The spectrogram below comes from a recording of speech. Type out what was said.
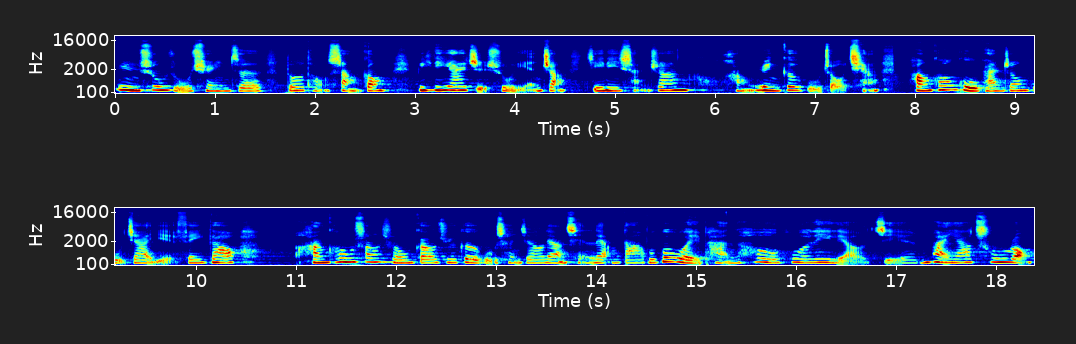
运输族群则多头上攻，B D I 指数连涨，吉利散装航运个股走强，航空股盘中股价也飞高。航空双雄高居个股成交量前两大，不过尾盘后获利了结，卖压出笼。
